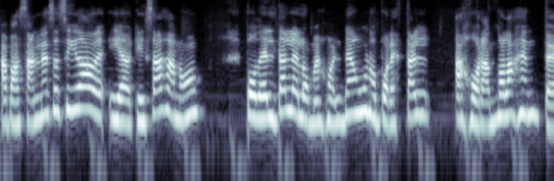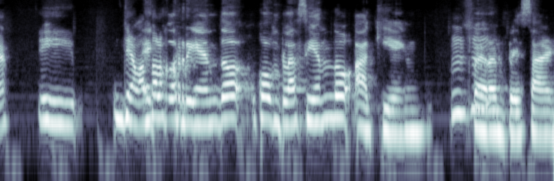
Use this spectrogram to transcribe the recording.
a pasar necesidad y a quizás a no poder darle lo mejor de uno por estar ajorando a la gente y llevándolo. Corriendo, complaciendo a quién, para empezar.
